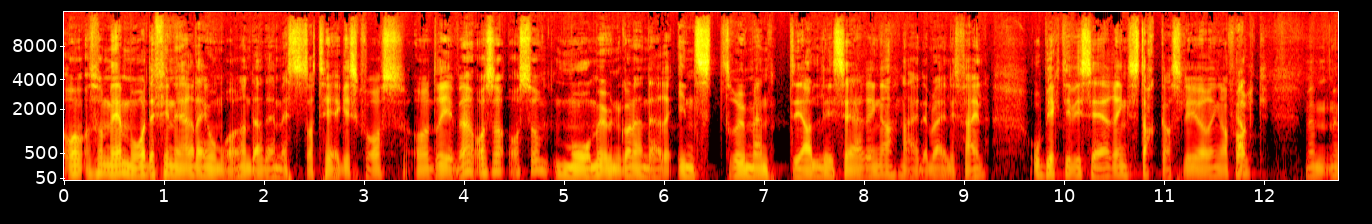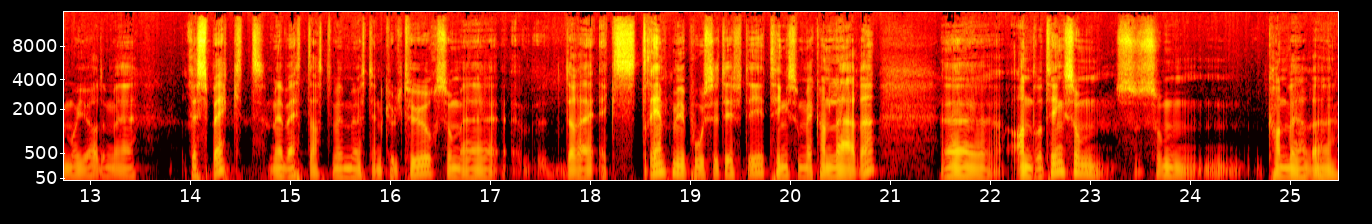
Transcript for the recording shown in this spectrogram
og, så Vi må definere de områdene der det er mest strategisk for oss å drive. Og så må vi unngå den der instrumentaliseringa Nei, det ble litt feil. Objektivisering, stakkarsliggjøring av folk. Ja. Men vi må gjøre det med respekt. Vi vet at vi møter en kultur som er, det er ekstremt mye positivt i, ting som vi kan lære. Eh, andre ting som, som, kan være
